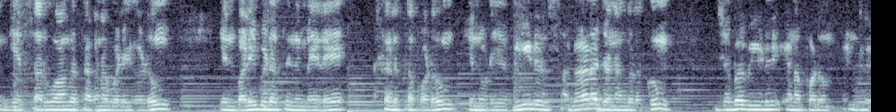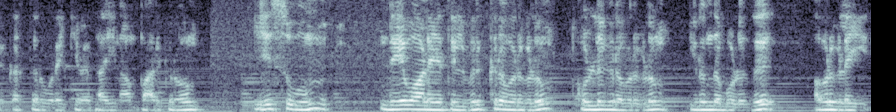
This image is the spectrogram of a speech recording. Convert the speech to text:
அங்கே சர்வாங்க தகன பலிகளும் என் பலிபீடத்தின் மேலே செலுத்தப்படும் என்னுடைய வீடு சகல ஜனங்களுக்கும் ஜெப வீடு எனப்படும் என்று கர்த்தர் உரைக்கிறதாய் நாம் பார்க்கிறோம். இயேசுவும் தேவாலயத்தில் விற்கிறவர்களும் கொள்ளுகிறவர்களும் இருந்தபொழுது அவர்களை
